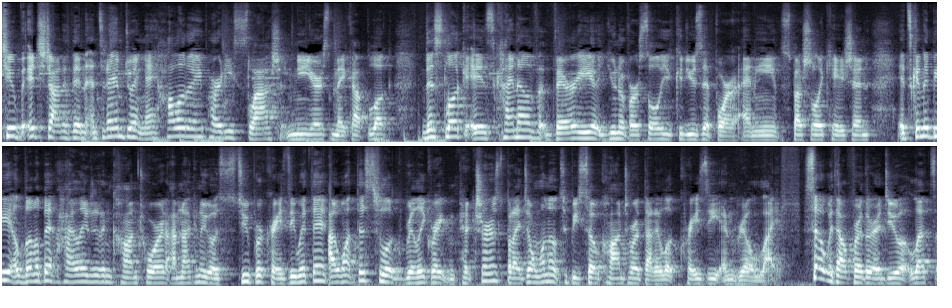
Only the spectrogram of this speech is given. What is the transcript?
YouTube, it's Jonathan, and today I'm doing a holiday party slash New Year's makeup look. This look is kind of very universal. You could use it for any special occasion. It's gonna be a little bit highlighted and contoured. I'm not gonna go super crazy with it. I want this to look really great in pictures, but I don't want it to be so contoured that I look crazy in real life. So without further ado, let's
